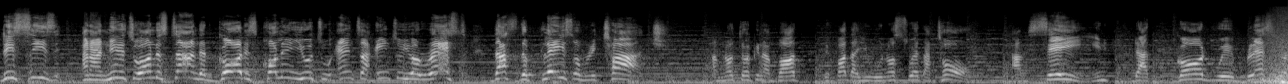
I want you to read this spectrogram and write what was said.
this season. And I need you to understand that God is calling you to enter into your rest. That's the place of recharge. I'm not talking about the fact that you will not sweat at all. I'm saying that God will bless your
